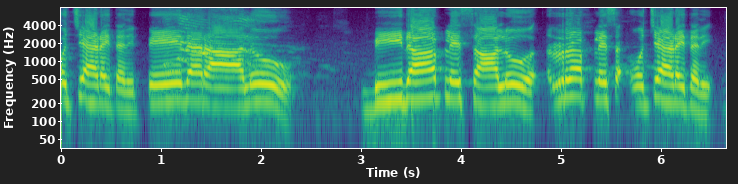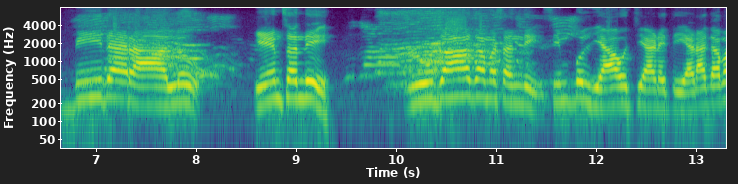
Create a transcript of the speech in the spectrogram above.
వచ్చి యాడ్ అవుతుంది పేదరాలు. బీద ప్లస్ ఆలు. ర ప్లస్ వచ్చి యాడ్ అవుతుంది బీదరాలు. ఏం సంధి? రుగాగమ సంధి. సింపుల్ యా వచ్చి యాడ్ అయితే ఎడగమ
